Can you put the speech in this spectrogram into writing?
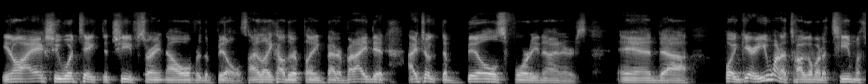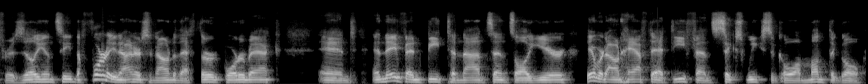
You know, I actually would take the Chiefs right now over the Bills. I like how they're playing better, but I did. I took the Bills 49ers, and uh, boy, Gary, you want to talk about a team with resiliency? The 49ers are down to that third quarterback and and they've been beat to nonsense all year. They were down half that defense six weeks ago, a month ago,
